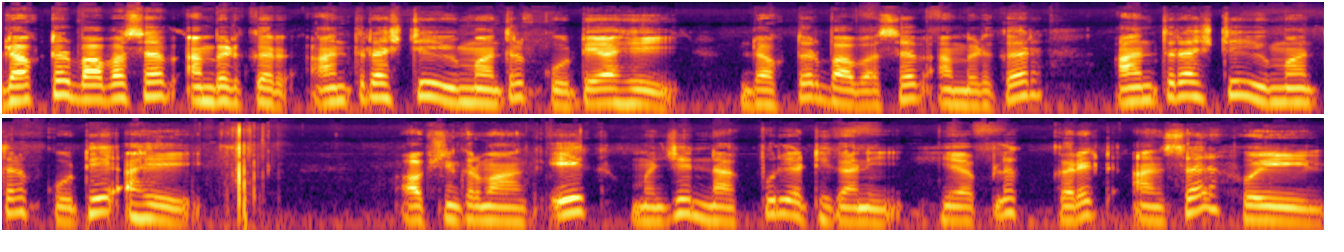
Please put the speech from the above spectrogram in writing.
डॉक्टर बाबासाहेब आंबेडकर आंतरराष्ट्रीय विमानतळ कोठे आहे? डॉक्टर बाबासाहेब आंबेडकर आंतरराष्ट्रीय विमानतळ कोठे आहे? ऑप्शन क्रमांक एक म्हणजे नागपूर या ठिकाणी. हे आपलं करेक्ट आन्सर होईल.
